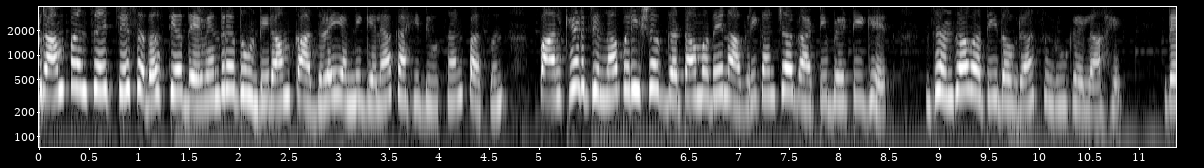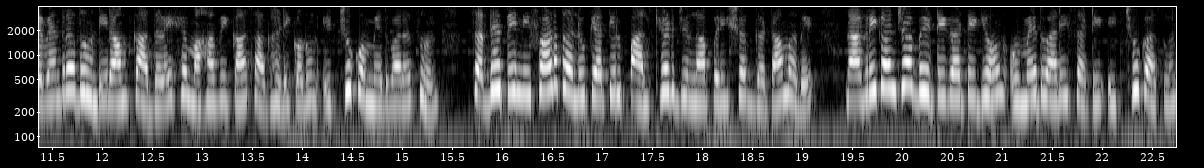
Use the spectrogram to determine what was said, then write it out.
ग्रामपंचायतचे सदस्य देवेंद्र धोंडीराम काजळे यांनी गेल्या काही दिवसांपासून पालखेड जिल्हा परिषद गटामध्ये नागरिकांच्या गाठीभेटी घेत झंझावती दौरा सुरू केला आहे. देवेंद्र धोंडीराम काजळे हे महाविकास आघाडीकडून इच्छुक उमेदवार असून सध्या ते निफाड तालुक्यातील पालखेड जिल्हा परिषद गटामध्ये नागरिकांच्या भेटीगाठी घेऊन उमेदवारीसाठी इच्छुक असून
